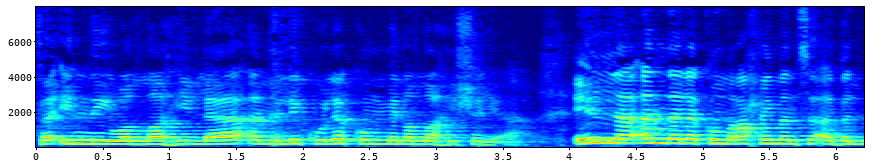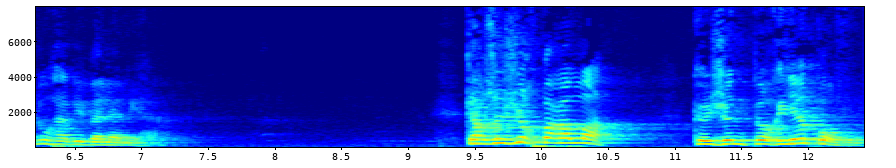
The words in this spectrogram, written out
فإني والله لا أملك لكم من الله شيئا إلا أن لكم رحما سأبلها ببلالها. Car je jure par Allah que je ne peux rien pour vous.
